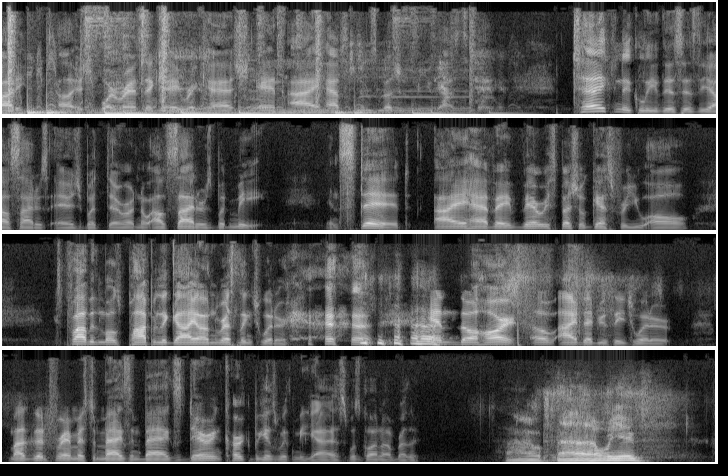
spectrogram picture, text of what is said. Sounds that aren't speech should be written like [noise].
Everybody? Uh, it's your boy Rance, aka Rey Cash, and I have something special for you guys today. Technically, this is the Outsider's Edge, but there are no outsiders but me. Instead, I have a very special guest for you all. He's probably the most popular guy on wrestling Twitter [laughs] and the heart of IWC Twitter. My good friend, Mr. Mags and Bags, Darren Kirkby is with me, guys. What's going on, brother? Oh, uh, how are you?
